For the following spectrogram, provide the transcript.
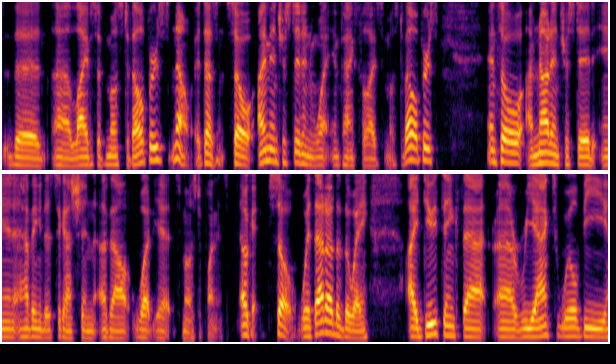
the uh, lives of most developers? No, it doesn't. So, I'm interested in what impacts the lives of most developers. And so I'm not interested in having a discussion about what gets most deployments. Okay, so with that out of the way, I do think that uh, React will be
